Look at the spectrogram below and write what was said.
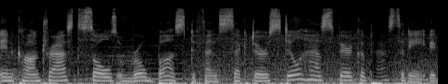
In contrast, Seoul's robust defense sector still has spare capacity.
